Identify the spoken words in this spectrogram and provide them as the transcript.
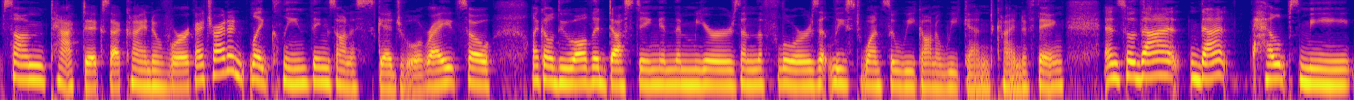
some tactics that kind of work. I try to like clean things on a schedule, right? So like I'll do all the dusting and the mirrors and the floors at least once a week on a weekend kind of thing. And so that, that helps me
